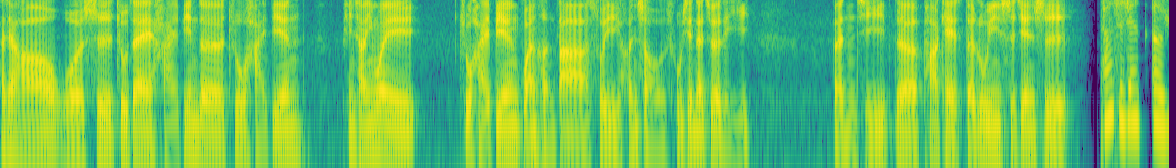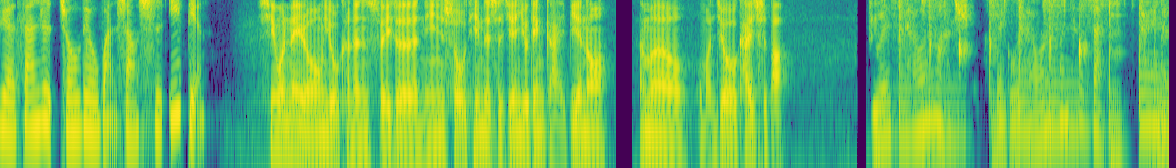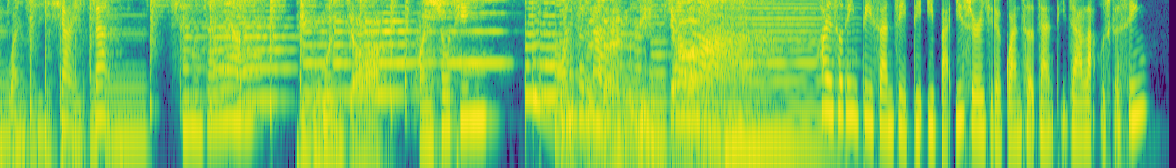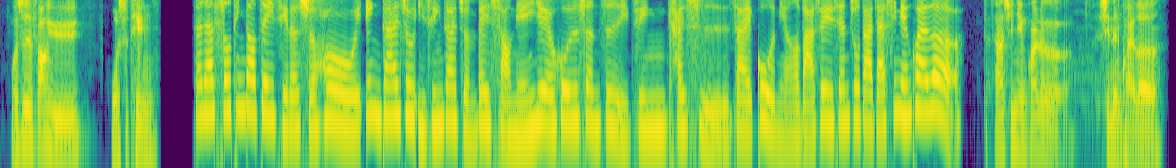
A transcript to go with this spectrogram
大家好，我是住在海边的住海边。平常因为住海边管很大，所以很少出现在这里。本集的 Podcast 的录音时间是台湾时间二月三日周六晚上十一点。新闻内容有可能随着您收听的时间有点改变哦。那么我们就开始吧。US 台湾 Watch。美国台湾观测站，台美关系下一站，新闻加料，评论加辣，欢迎收听观测站底加辣。欢迎收听第三季第一百一十二集的观测站底加辣。我是可心，我是方宇，我是 Ting。大家收听到这一集的时候，应该就已经在准备小年夜，或是甚至已经开始在过年了吧？所以先祝大家新年快乐。大家新年快乐，新年快乐！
